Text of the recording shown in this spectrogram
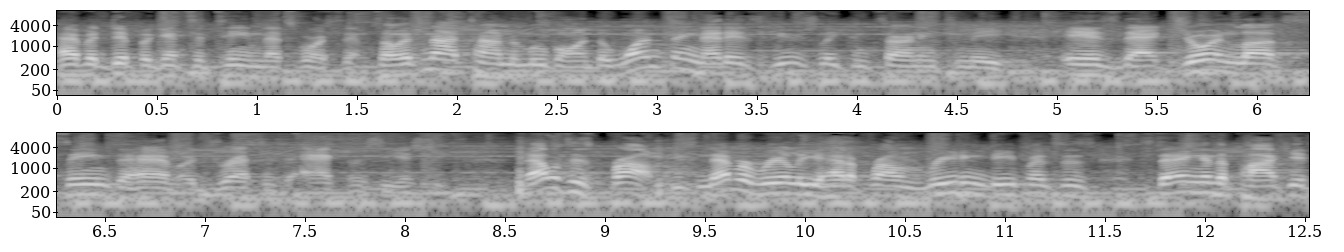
have a dip against a team that's worse than them. So it's not time to move on. The one thing that is hugely concerning to me is that Jordan Love seemed to have addressed his accuracy issues. That was his problem. He's never really had a problem reading defenses, staying in the pocket.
